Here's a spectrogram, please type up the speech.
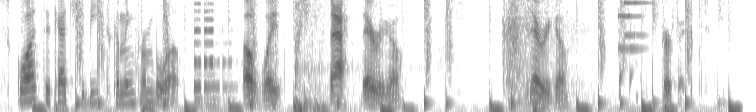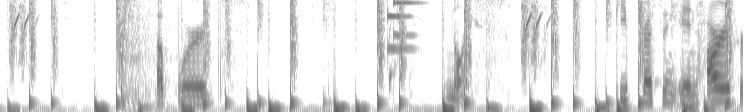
Squat to catch the beats coming from below. Oh, wait. Ah, there we go. There we go. Perfect. Upwards. Nice. Keep pressing in hard for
